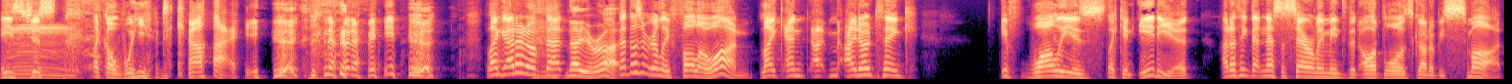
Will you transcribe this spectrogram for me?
He's just mm. like a weird guy. you know what I mean? like I don't know if that No, you're right. that doesn't really follow on. Like, and I, I don't think if Wally is like an idiot, I don't think that necessarily means that Oddlaw's got to be smart.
